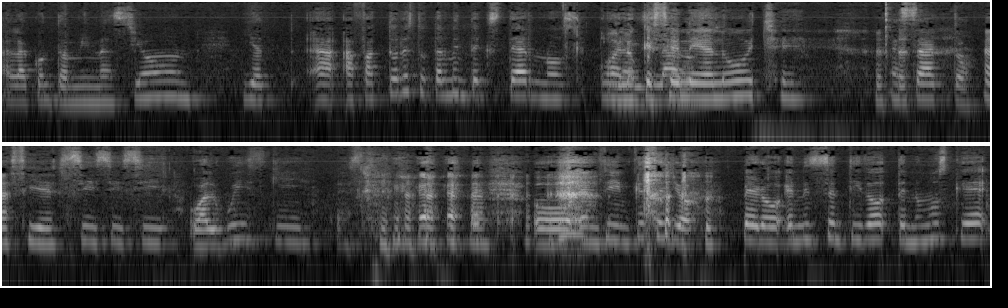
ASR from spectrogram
a la contaminación y a, factores totalmente externos. O a lo que cené anoche. Exacto. Así es. Sí, sí, sí. O al whisky. o en fin, qué sé yo. Pero en ese sentido tenemos que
